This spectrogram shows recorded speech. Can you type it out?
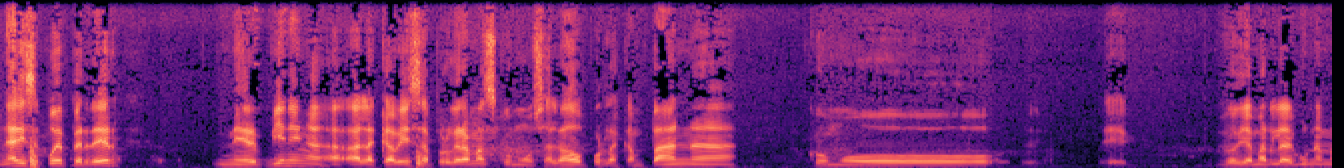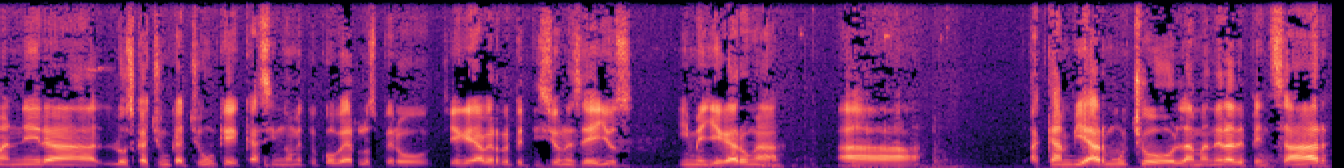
nadie se puede perder. Me vienen a, la cabeza programas como Salvado por la Campana, como, eh, llamarle de alguna manera, Los Cachún que casi no me tocó verlos, pero llegué a ver repeticiones de ellos y me llegaron a, a cambiar mucho la manera de pensar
